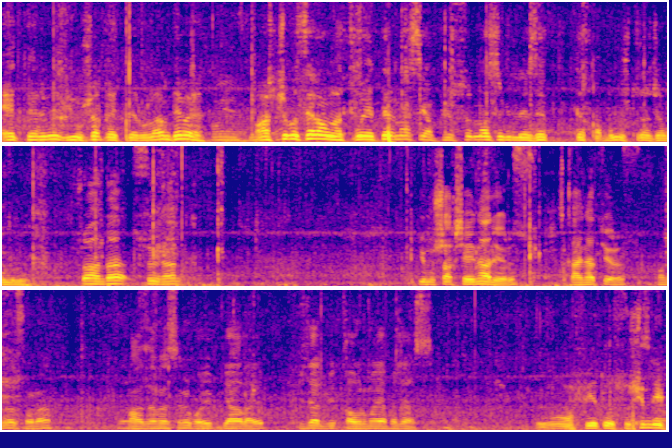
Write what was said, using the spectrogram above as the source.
etlerimiz yumuşak etler olan değil mi? Aşçımı sen anlat. Bu etleri nasıl yapıyorsun? Nasıl bir lezzetle buluşturacağım bunu? Şu anda suyla yumuşak şeyini alıyoruz. Kaynatıyoruz. Ondan sonra malzemesini koyup yağlayıp güzel bir kavurma yapacağız. Oo, afiyet olsun. Şimdi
